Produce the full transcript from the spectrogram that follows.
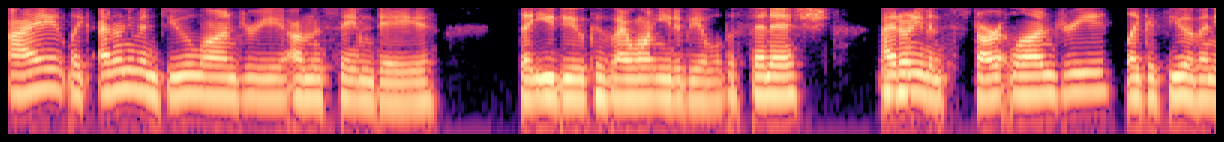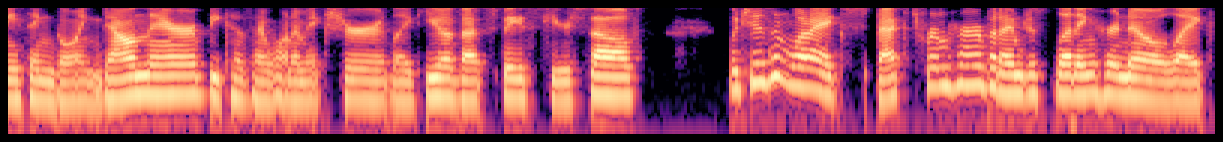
I like, I don't even do laundry on the same day that you do because I want you to be able to finish. I don't mm-hmm. even start laundry. Like, if you have anything going down there, because I want to make sure like you have that space to yourself, which isn't what I expect from her, but I'm just letting her know, like,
